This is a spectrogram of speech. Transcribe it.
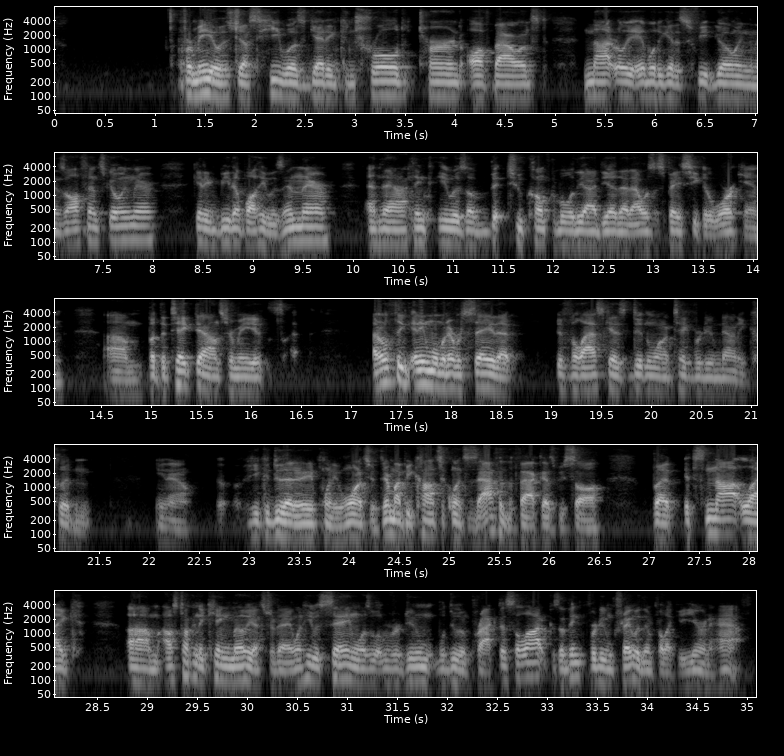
for me, it was just he was getting controlled, turned, off balanced, not really able to get his feet going and his offense going there, getting beat up while he was in there. And then I think he was a bit too comfortable with the idea that that was a space he could work in. Um, but the takedowns for me, it's, I don't think anyone would ever say that if Velasquez didn't want to take Werdum down, he couldn't. You know, he could do that at any point he wanted to. There might be consequences after the fact, as we saw, but it's not like um, I was talking to King Mo yesterday. What he was saying was what Werdum will do in practice a lot because I think Werdum trained with him for like a year and a half.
